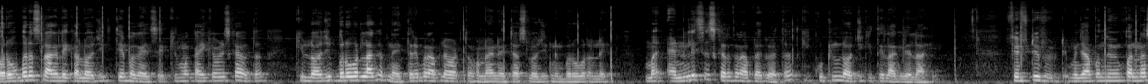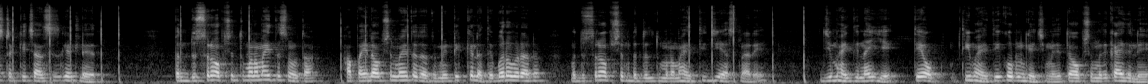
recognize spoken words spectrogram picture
बरोबरच लागले का लॉजिक ते बघायचं. किंवा काही काही वेळेस काय होतं की लॉजिक बरोबर लागत नाही तरी पण आपल्याला वाटतं होणार नाही नाही त्याच लॉजिकने बरोबर आलं मग ॲनालिसिस करताना आपल्याला कळतं की कुठलं लॉजिक इथे लागलेलं आहे. फिफ्टी फिफ्टी म्हणजे आपण तुम्ही पन्नास टक्के चान्सेस घेतले आहेत पण दुसरा ऑप्शन तुम्हाला माहीतच नव्हता. हा पहिला ऑप्शन माहीत होता तुम्ही टिक केलं ते बरोबर आलं. मग दुसऱ्या ऑप्शनबद्दल तुम्हाला माहिती जी असणार आहे जी माहिती नाही आहे ते ऑप ती माहिती करून घ्यायची. म्हणजे त्या ऑप्शनमध्ये काय दिले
